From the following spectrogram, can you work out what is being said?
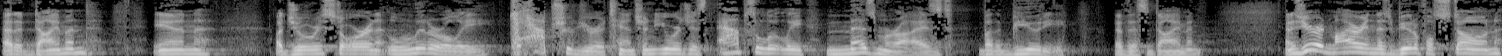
at a diamond in a jewelry store and it literally captured your attention? You were just absolutely mesmerized by the beauty of this diamond. And as you're admiring this beautiful stone,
